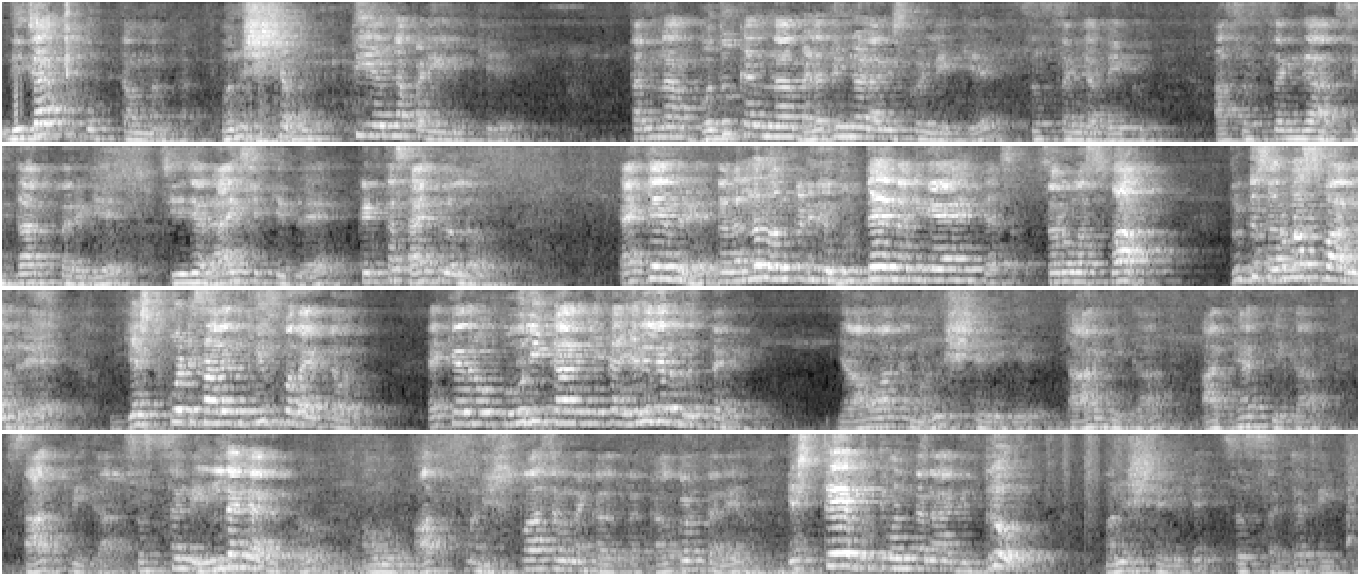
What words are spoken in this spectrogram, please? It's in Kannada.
ನಿಜ ಮುಕ್ತಂ ಅಂತ. ಮನುಷ್ಯ ಮುಕ್ತಿಯನ್ನ ಪಡೆಯಲಿಕ್ಕೆ, ತನ್ನ ಬದುಕನ್ನ ಬೆಳದಿಂಗಳಾಗಿಸ್ಕೊಳ್ಳಿಕ್ಕೆ ಸತ್ಸಂಗ ಬೇಕು. ಆ ಸತ್ಸಂಗ ಸಿದ್ಧಾರ್ಥರಿಗೆ ಸೀಜೆ ರಾಯ್ ಸಿಕ್ಕಿದ್ರೆ ಕಡಿತ ಸಾಯ್ತಿರಲ್ಲ ಅವರು. ಯಾಕೆ ಅಂದ್ರೆ ನಾವೆಲ್ಲರೂ ಅನ್ಕೊಂಡಿದೀವಿ ದುಡ್ಡೇ ನನಗೆ ಸರ್ವಸ್ವ. ದುಡ್ಡು ಸರ್ವಸ್ವ ಅನ್ನಿದ್ರೆ ಎಷ್ಟು ಕೋಟಿ ಸಾಲದ ಇದ್ದು ತೀರ್ಸ್ಬೋದಾಯ್ತು ಅವರು ಯಾಕೆಂದ್ರೆ ಕೂಲಿ ಕಾರ್ಮಿಕ ಏನೆಲ್ಲ ಬದುಕ್ತಾರೆ ಯಾವಾಗ ಮನುಷ್ಯನಿಗೆ ಧಾರ್ಮಿಕ, ಆಧ್ಯಾತ್ಮಿಕ, ಸಾತ್ವಿಕ, ಸತ್ಸಂಗ ಇಲ್ದಂಗಾಗತ್ತೋ ಅವನು ಆತ್ಮ ವಿಶ್ವಾಸವನ್ನ ಕಳ್ತ ಕಳ್ಕೊಳ್ತಾನೆ. ಎಷ್ಟೇ ಬುದ್ಧಿವಂತನಾಗಿದ್ರೂ ಮನುಷ್ಯನಿಗೆ ಸತ್ಸಂಗ ಬೇಕು.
